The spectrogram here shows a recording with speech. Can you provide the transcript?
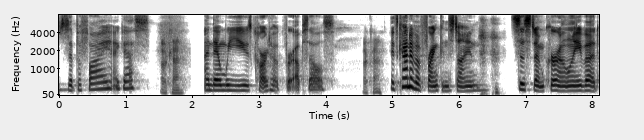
Zipify, I guess. Okay. And then we use CartHook for upsells. Okay. It's kind of a Frankenstein system currently, but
